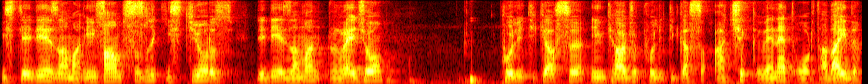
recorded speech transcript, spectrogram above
istediği zaman "İns- bağımsızlık istiyoruz dediği zaman Reco politikası, inkarcı politikası açık ve net ortadaydı.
